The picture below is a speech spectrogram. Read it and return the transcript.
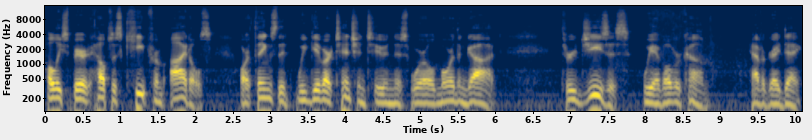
Holy Spirit helps us keep from idols or things that we give our attention to in this world more than God. Through Jesus, we have overcome. Have a great day.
